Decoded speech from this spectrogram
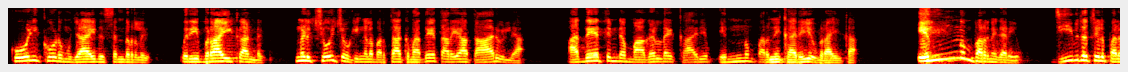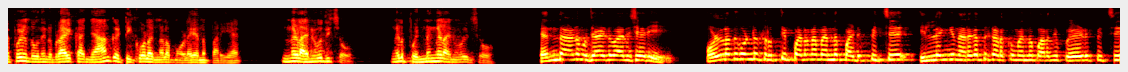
കോഴിക്കോട് മുജാഹിദ് സെന്ററിൽ ഒരു ഇബ്രാഹിക്കാണ്ട് നിങ്ങൾ ചോദിച്ചു നോക്കി നിങ്ങളെ ഭർത്താക്കും അദ്ദേഹത്തെ അറിയാത്ത ആരുമില്ല. അദ്ദേഹത്തിന്റെ മകളുടെ കാര്യം എന്നും പറഞ്ഞ് കരയും ഇബ്രാഹിക്ക എന്നും പറഞ്ഞ് കരയും. ജീവിതത്തിൽ പലപ്പോഴും തോന്നി ഇബ്രാഹിക്ക ഞാൻ കെട്ടിക്കോളാം നിങ്ങളെ മോളെ എന്ന് പറയാൻ. നിങ്ങൾ അനുവദിച്ചോ? നിങ്ങൾ പെണ്ണുങ്ങൾ അനുവദിച്ചോ? എന്താണ് മുജാഹിദ് ബാലുശ്ശേരി ഉള്ളത് കൊണ്ട് തൃപ്തിപ്പെടണമെന്ന് പഠിപ്പിച്ച് ഇല്ലെങ്കിൽ നരകത്ത് കിടക്കുമെന്ന് പറഞ്ഞ് പേടിപ്പിച്ച്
